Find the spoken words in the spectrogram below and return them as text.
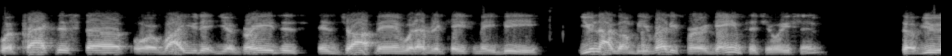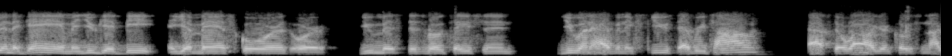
with practice stuff or why you didn't, your grades is, is dropping, whatever the case may be, you're not to be ready for a game situation. So if you're in the game and you get beat and your man scores or you miss this rotation, you're to have an excuse every time. After a while, your coach is not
